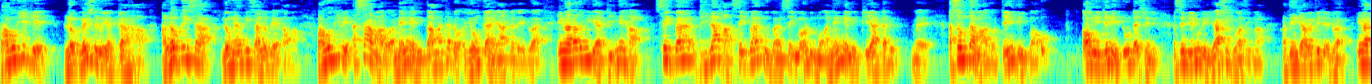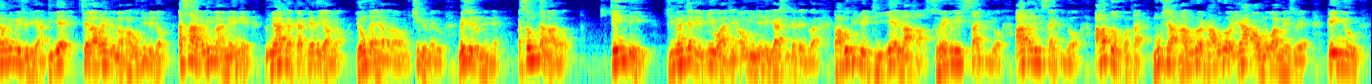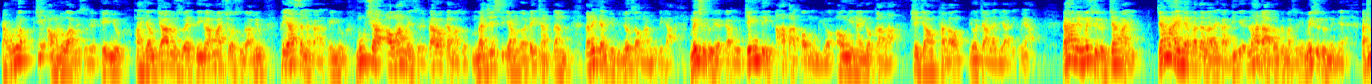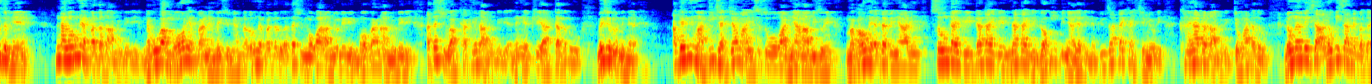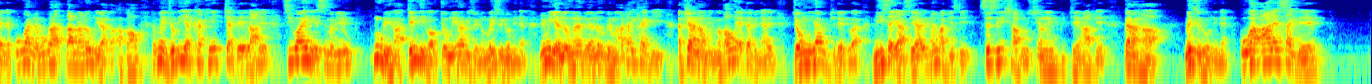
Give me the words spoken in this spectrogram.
ဘာကိုဖြစ်ဖြစ် လုပ်မိတ်ဆွေတို့ရဲ့ကံဟာအလုပ်ကိစ္စလုပ်ငန်းကိစ္စလုပ်တဲ့အခါမှာဘာကိုဖြစ်ဖြစ်အစမှာတော့အနေငယ်လေးတာမန်ထက်တော့အယုံကံရတတ်တဲ့အတွက်အင်္ဂါသားသမီးတွေကဒီနှစ်ဟာစိတ်ပန်းဒီလဟာစိတ်ပန်းလူပန်းစိတ်မောလူမောအနေငယ်လေးဖြစ်ရတတ်ပေမဲ့အဆုံးသတ်မှာတော့ကျင်းတည်ပါအောင်မြင်ခြင်းတွေတိုးတက်ခြင်းတွေအစဉ်ပြေမှုတွေရရှိသွားစေမှာအသေးကြပဲဖြစ်တဲ့အတွက်အင်္ဂါသားသမီးမိတ်ဆွေတွေကဒီရဲ့ဆယ်လပိုင်းအတွင်းမှာဘာကိုဖြစ်ဖြစ်တော့အစကလေးမှအနေငယ်သူများထက်ခက်ခဲတဲ့အောင်အောင်ရုန်းကန်ရတဲ့အောင် ရှိပေမဲ့လို့မိတ်ဆွေတို့အနေနဲ့အဆုံးသတ်မှာတော့ကျင်းတွေရီမန်းချက်တွေပြေဝခြင်းအောင်မြင်ခြင်းတွေရရှိတတ်တဲ့အတွက်ဘာကိုဖြစ်ဖြစ်ဒီရဲ့လဟာဇွဲကလေးစိုက်ပြီးတော့အားကလေးစိုက်ပြီးတော့အားသွန်ခွန်ဆိုင်မုချငါတို့တော့ဒါကိုတော့ရအောင်လုပ်ရမယ်ဆိုရဲ ဂိမ်းမျိုးဒါကိုတော့ပြစ်အောင်လုပ်ရမယ်ဆိုတဲ့ဂိမ်းမျိုးဟာယောက်ျားလို့ဇွဲဒေဂါမလျှော့ဆိုတာမျိုးဖျားစနကဂိမ်းမျိုးမုချအောင်ရမယ်ဆိုတဲ့တာရော့ကတ်မှာဆို magician လို့အတိတ်ထံတန်တဏိတံပြုပြီးလှုပ်ဆောင်တာမျိုးတွေဟာမိတ်ဆွေတို့ရဲ့ကံကိုကျင်းသေးအားသာကောင်းမှုပြီးတော့အောင်မြင်နိုင်သောကာလဖြစ်ကြောင်းထပ်လောင်းပြောကြားလိုက်ပါရစေခင်ဗျာဒါအပြင်မိတ်ဆွေတို့ကျမ်းမာရေးကျမ်းမာရေးနဲ့ပတ်သက်လာတဲ့အခါဒီလာတာတော့တို့မှာဆိုရင်မိတ်ဆွေတို့အနေနဲ့အထူးသဖြင့် နှလုံးနဲ့ပတ်သက်တာမျိုးလေးတွေငကူကမောတဲ့ပန်းနဲ့မိတ်ဆွေများနှလုံးနဲ့ပတ်သက်လို့အသက်ရှူမောရတာမျိုးလေးတွေမောပန်းတာမျိုးလေးတွေအသက်ရှူကခက်ခဲတာမျိုးလေးတွေအနေငယ်ဖြစ်ရတတ်တယ်လို့မိတ်ဆွေတို့အနေနဲ့အကယ်၍မှတိကျကျမ်းမာရေးဆဆဝဝညံ့လာပြီဆိုရင်မကောင်းတဲ့အတတ်ပညာတွေစုံတိုက်တွေဓာတ်တိုက်တွေနတ်တိုက်တွေလောကီပညာရက်တွေနဲ့ပြူစားတိုက်ခိုက်ခြင်းမျိုးတွေခံရတတ်တာမျိုးတွေကြုံရတတ်တယ်လို့လုပ်ငန်းကိစ္စအလုပ်ကိစ္စနဲ့ပတ်သက်ရင်လည်းကိုကငကူကတာမန်လုပ်နေတာကအကောင်းဒါပေမဲ့ရုပ်တရက်ခက်ခဲကြက်တဲလာတဲ့စီးပွားရေးတွေအဆင်မပြေဘူး မှုတွေဟာကျင်းတွေပေါက်ကြုံနေရပြီဆိုရင်တော့မိတ်ဆွေတို့အနေနဲ့မိမိရဲ့လုပ်ငန်းတွေအလုပ်တွေမှာအတိုက်ခိုက်တွေအဖြတ်အနှောင်တွေမကောင်းတဲ့အတတ်ပညာတွေဂျုံနေရပြီဖြစ်တဲ့အတွက်နီးစက်ရဆရာတွေနှမ်းမှာဖြစ်စေစစ်ဆေးချဖို့ရှင်းလင်းခြင်းအဖြစ်ကံဟာမိတ်ဆွေတို့အနေနဲ့ကိုကအားလဲစိုက်တယ်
